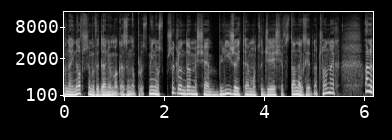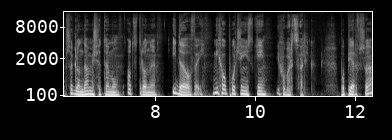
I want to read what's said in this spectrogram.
W najnowszym wydaniu magazynu Plus Minus przyglądamy się bliżej temu, co dzieje się w Stanach Zjednoczonych, ale przyglądamy się temu od strony ideowej. Michał Płociński i Hubert Salik. Po pierwsze,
